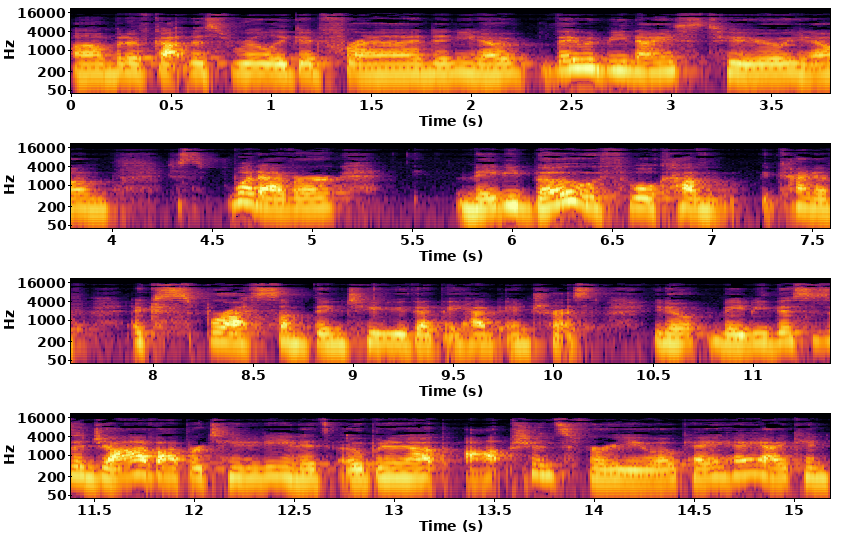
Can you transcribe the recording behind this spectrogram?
um, but I've got this really good friend, and you know, they would be nice too. You know, just whatever. Maybe both will come kind of express something to you that they have interest. You know, maybe this is a job opportunity and it's opening up options for you. Okay, hey, I can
